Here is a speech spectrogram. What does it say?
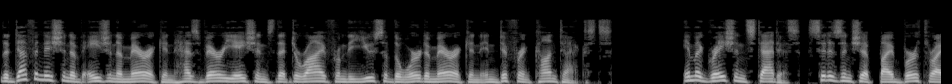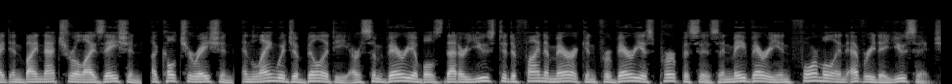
The definition of Asian American has variations that derive from the use of the word American in different contexts. Immigration status, citizenship by birthright and by naturalization, acculturation, and language ability are some variables that are used to define American for various purposes and may vary in formal and everyday usage.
